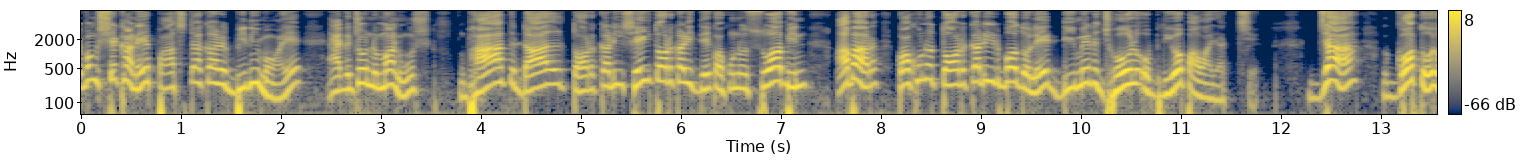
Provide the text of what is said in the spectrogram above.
এবং সেখানে পাঁচ টাকার বিনিময়ে একজন মানুষ ভাত, ডাল, তরকারি, সেই তরকারিতে কখনো সোয়াবিন, আবার কখনো তরকারির বদলে ডিমের ঝোল অবধিও পাওয়া যাচ্ছে। যা গত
